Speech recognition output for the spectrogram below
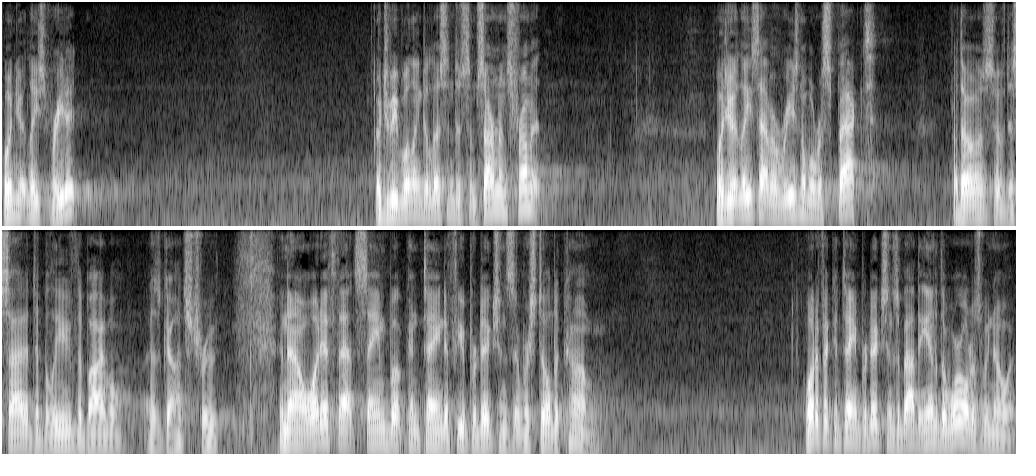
Wouldn't you at least read it? Would you be willing to listen to some sermons from it? Would you at least have a reasonable respect for those who have decided to believe the Bible as God's truth? And now, what if that same book contained a few predictions that were still to come? What if it contained predictions about the end of the world as we know it?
